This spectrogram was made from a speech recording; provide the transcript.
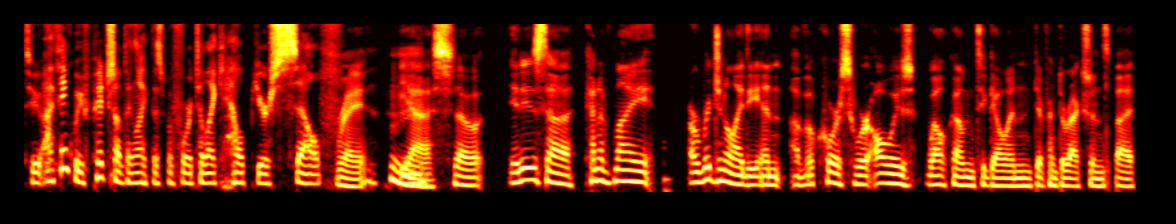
to. I think we've pitched something like this before to like help yourself. Right. Hmm. Yeah. So it is uh, kind of my original idea. And of, course, we're always welcome to go in different directions. But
